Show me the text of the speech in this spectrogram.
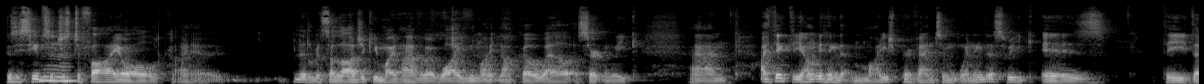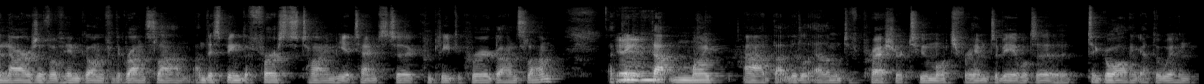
because he seems mm. to just defy all kind of little bits of logic you might have about why he might not go well a certain week. Um, I think the only thing that might prevent him winning this week is the the narrative of him going for the Grand Slam and this being the first time he attempts to complete the career Grand Slam. I yeah, think that might add that little element of pressure too much for him to be able to to go on and get the win.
